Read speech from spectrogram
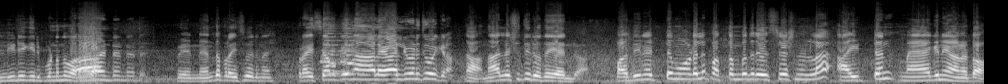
എൽ ഇ ഡി ഒക്കെ ഇരിപ്പുണ്ടെന്ന് പറഞ്ഞു പിന്നെ എന്താ പ്രൈസ് വരുന്നത് പ്രൈസ് നമുക്ക് നാലേകാൽ രൂപ ചോദിക്കണം. ആ നാല് ലക്ഷത്തി ഇരുപത്തയ്യായിരം രൂപ. പതിനെട്ട് മോഡൽ പത്തൊമ്പത് രജിസ്ട്രേഷനുള്ള ഐ ടെൻ മാഗ്നയാണ് കേട്ടോ.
